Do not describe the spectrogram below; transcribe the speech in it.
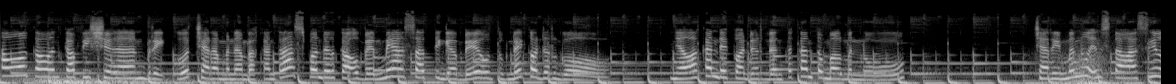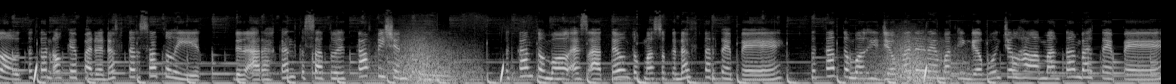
Halo kawan Kavision, berikut cara menambahkan transponder KUBN MEASA 3B untuk decoder Go. Nyalakan decoder dan tekan tombol menu. Cari menu instalasi lalu tekan OK pada daftar satelit dan arahkan ke satelit Kavision Crew. Tekan tombol SAT untuk masuk ke daftar TP. Tekan tombol hijau pada remote hingga muncul halaman tambah TP.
